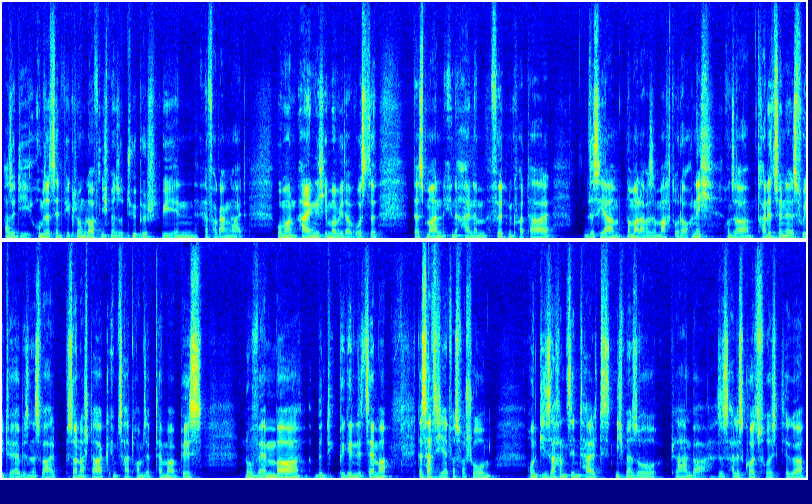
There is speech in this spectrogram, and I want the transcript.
Also die Umsatzentwicklung läuft nicht mehr so typisch wie in der Vergangenheit, wo man eigentlich immer wieder wusste, dass man in einem vierten Quartal das Jahr normalerweise macht oder auch nicht. Unser traditionelles Free-to-Air-Business war halt besonders stark im Zeitraum September bis November, Beginn Dezember. Das hat sich etwas verschoben und die Sachen sind halt nicht mehr so planbar. Es ist alles kurzfristiger.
